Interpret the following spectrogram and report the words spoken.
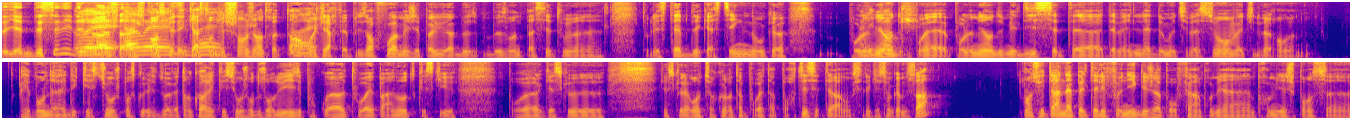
Il y a une décennie déjà. ça. Ah je pense que les castes ont dû changer entre temps. Moi, je l'ai refait plusieurs fois, mais j'ai pas eu besoin de passer tous les steps des castings. Donc pour le, mien en, pour le mien en 2010, tu avais une lettre de motivation, bah, tu devais répondre à des questions. Je pense que je doivent être encore les questions au jour d'aujourd'hui. C'est pourquoi toi et pas un autre Qu'est-ce qui, euh, qu'est-ce que, qu'est-ce que l'aventure que l'on pourrait t'apporter, etc. Donc c'est des questions comme ça. Ensuite, un appel téléphonique déjà pour faire un premier, premier je pense, euh,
